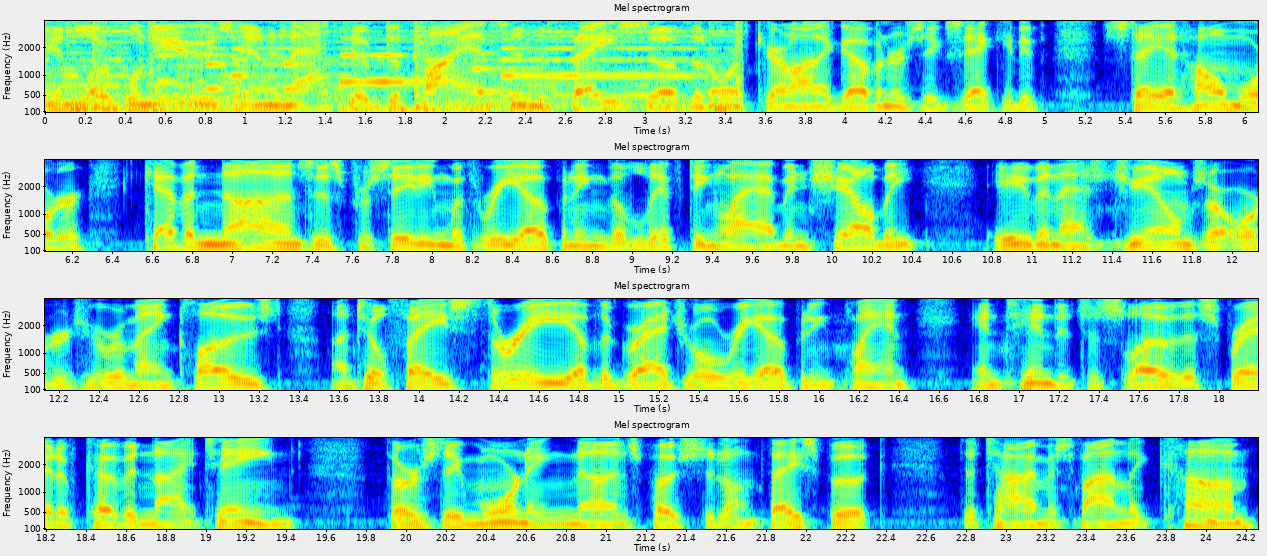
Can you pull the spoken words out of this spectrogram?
In local news, in an act of defiance in the face of the North Carolina governor's executive stay at home order, Kevin Nuns is proceeding with reopening the lifting lab in Shelby, even as gyms are ordered to remain closed until phase three of the gradual reopening plan intended to slow the spread of COVID 19. Thursday morning, Nuns posted on Facebook, The time has finally come.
